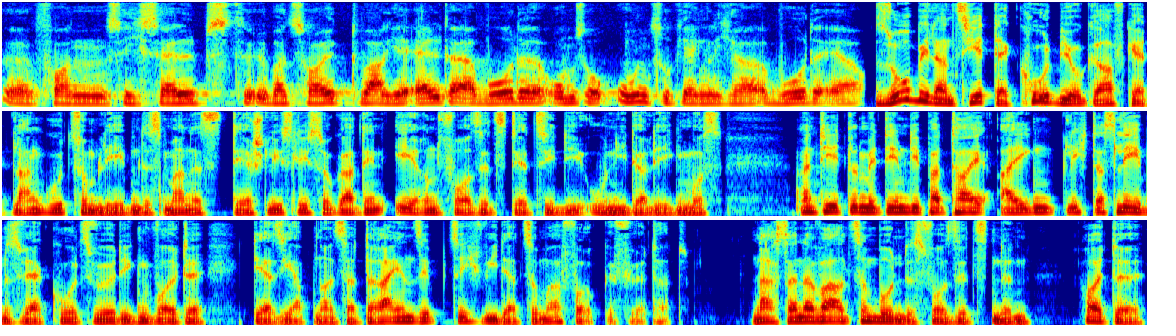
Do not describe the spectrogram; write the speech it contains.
äh, von sich selbst überzeugt war. Je älter er wurde, umso unzugänglicher wurde er. So bilanziert der Kohl-Biograf Gerd Langgut zum Leben des Mannes, der schließlich sogar den Ehrenvorsitz der CDU niederlegen muss. Ein Titel, mit dem die Partei eigentlich das Lebenswerk Kohls würdigen wollte, der sie ab 1973 wieder zum Erfolg geführt hat. Nach seiner Wahl zum Bundesvorsitzenden, heute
